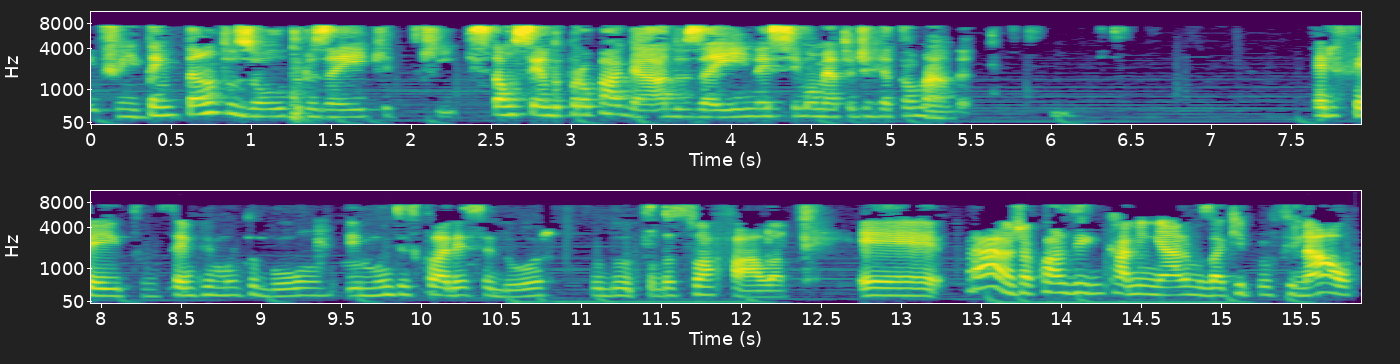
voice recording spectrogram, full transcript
Enfim, tem tantos outros aí que, que estão sendo propagados aí nesse momento de retomada. Perfeito, sempre muito bom e muito esclarecedor tudo, toda a sua fala. É, para já quase encaminharmos aqui para o final,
